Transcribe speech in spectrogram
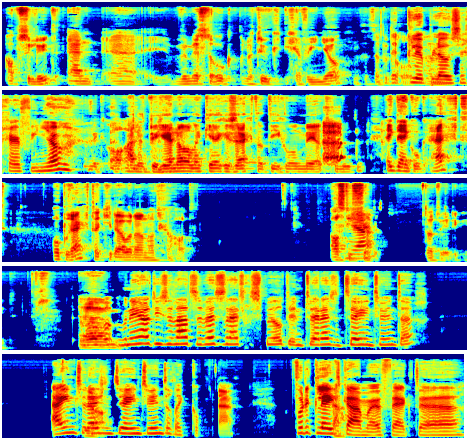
Absoluut. En uh, we misten ook natuurlijk Gervinho. Dat heb ik de al clubloze aan, Gervinho. Heb ik al aan het begin al een keer gezegd dat hij gewoon mee had gemoeten. Ik denk ook echt, oprecht, dat je daar wat aan had gehad. Als die ja. fit is. Dat weet ik niet. Um, wanneer had hij zijn laatste wedstrijd gespeeld? In 2022? Eind 2022. Ja. Ik, nou, voor de kleedkamer-effect. Uh,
